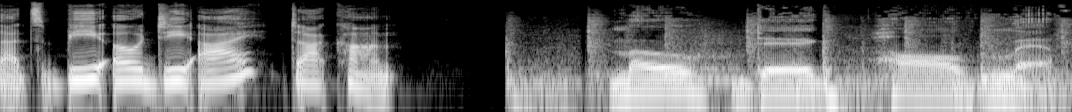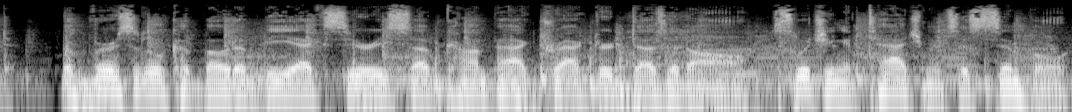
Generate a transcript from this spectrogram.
That's B O D I dot com. Mow, dig, haul, lift. The versatile Kubota BX Series subcompact tractor does it all. Switching attachments is simple,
